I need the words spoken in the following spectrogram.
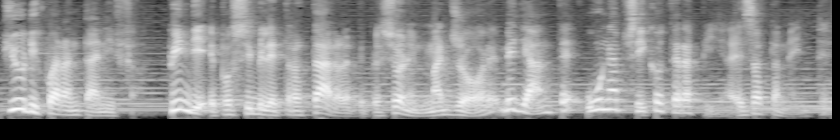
più di 40 anni fa. Quindi è possibile trattare la depressione maggiore mediante una psicoterapia, esattamente,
